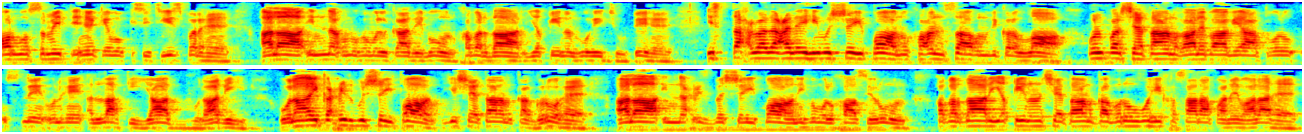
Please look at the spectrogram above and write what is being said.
اور وہ سمجھتے ہیں کہ وہ کسی چیز پر ہیں۔ الا انہم هم الكاذبون، خبردار، یقینا وہی جھوٹے ہیں۔ استحوذ علیہم الشیطان فانساهم ذکر اللہ ان پر شیطان غالب آ گیا تو اس نے انہیں اللہ کی یاد بھلا دی۔ اولئک حزب الشیطان، یہ شیطان کا گروہ ہے۔ الا ان حزب الشیطان هم الخاسرون۔ خبردار یقینا شیطان کا گروہ وہی خسارہ پانے والا ہے۔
